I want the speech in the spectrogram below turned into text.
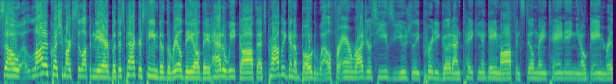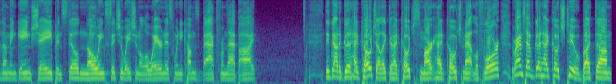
So a lot of question marks still up in the air, but this Packers team, they're the real deal. They've had a week off. That's probably going to bode well for Aaron Rodgers. He's usually pretty good on taking a game off and still maintaining, you know, game rhythm and game shape and still knowing situational awareness when he comes back from that bye. They've got a good head coach. I like their head coach, smart head coach Matt LaFleur. The Rams have good head coach too, but um,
